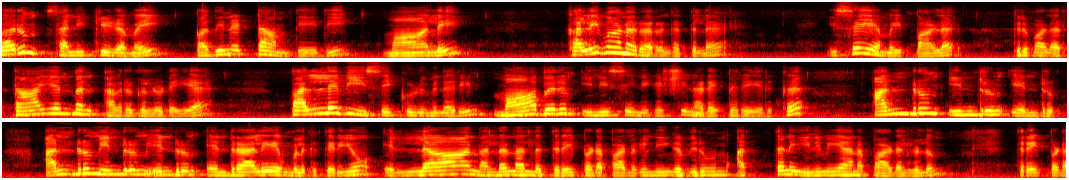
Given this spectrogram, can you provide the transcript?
வரும் சனிக்கிழமை பதினெட்டாம் தேதி மாலை கலைவாணர் அரங்கத்தில் இசையமைப்பாளர் திருவாளர் தாயன்பன் அவர்களுடைய பல்லவி இசைக்குழுவினரின் மாபெரும் இனிசை நிகழ்ச்சி நடைபெற இருக்கு. அன்றும் இன்றும் என்றும். அன்றும் இன்றும் என்றும் என்றாலே உங்களுக்கு தெரியும் எல்லா நல்ல நல்ல திரைப்பட பாடல்கள் நீங்கள் விரும்பும் அத்தனை இனிமையான பாடல்களும் திரைப்பட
